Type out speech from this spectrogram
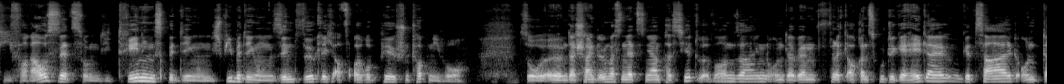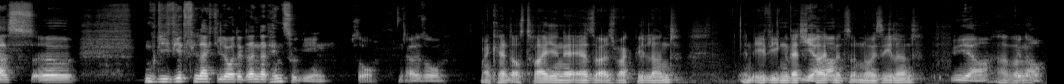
die Voraussetzungen, die Trainingsbedingungen, die Spielbedingungen sind wirklich auf europäischem Topniveau. So, äh, da scheint irgendwas in den letzten Jahren passiert worden sein und da werden vielleicht auch ganz gute Gehälter gezahlt und das äh, motiviert vielleicht die Leute dann dahin zu gehen. So, also. Man kennt Australien ja eher so als Rugbyland im ewigen Wettstreit ja. mit so Neuseeland. Ja, aber, genau.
